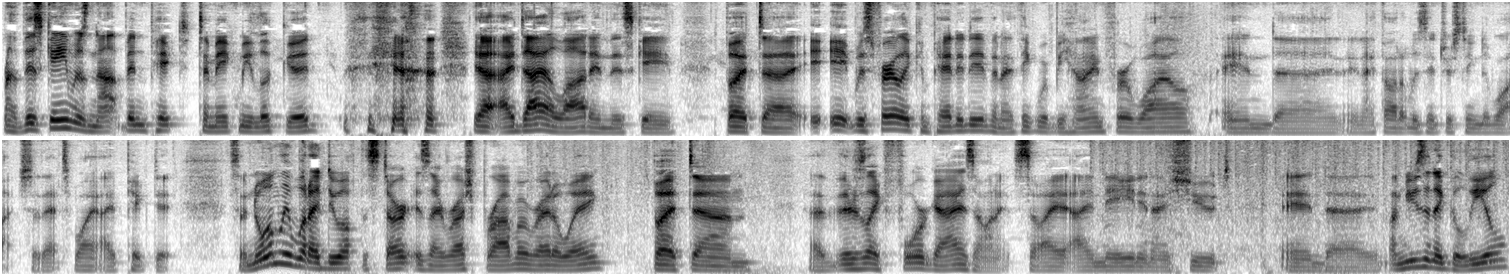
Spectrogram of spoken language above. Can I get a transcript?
Uh, this game has not been picked to make me look good. yeah, I die a lot in this game, but uh, it, it, was fairly competitive, and I think we're behind for a while, and uh, and I thought it was interesting to watch, so that's why I picked it. So normally, what I do off the start is I rush Bravo right away, but um, uh, there's like four guys on it, so I, I nade and I shoot. And uh, I'm using a Galil.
